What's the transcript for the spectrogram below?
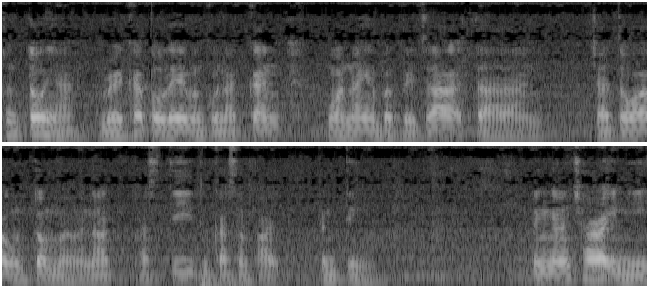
Contohnya, mereka boleh menggunakan warna yang berbeza dan jadual untuk mengenal pasti tugasan penting. Dengan cara ini,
